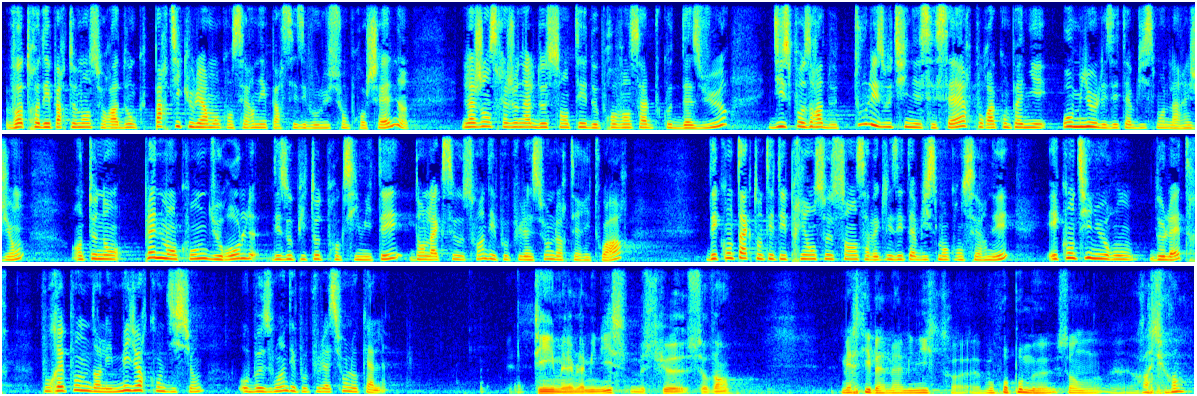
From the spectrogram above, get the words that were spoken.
Votre, département sera donc particulièrement concerné par ces évolutions prochaines. L'Agence régionale de santé de Provence-Alpes-Côte d'Azur disposera de tous les outils nécessaires pour accompagner au mieux les établissements de la région en tenant pleinement compte du rôle des hôpitaux de proximité dans l'accès aux soins des populations de leur territoire. Des contacts ont été pris en ce sens avec les établissements concernés et continueront de l'être pour répondre dans les meilleures conditions aux besoins des populations locales. Merci, Madame la Ministre. Monsieur Sauvant. Merci, Madame la Ministre. Vos propos me sont rassurants.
